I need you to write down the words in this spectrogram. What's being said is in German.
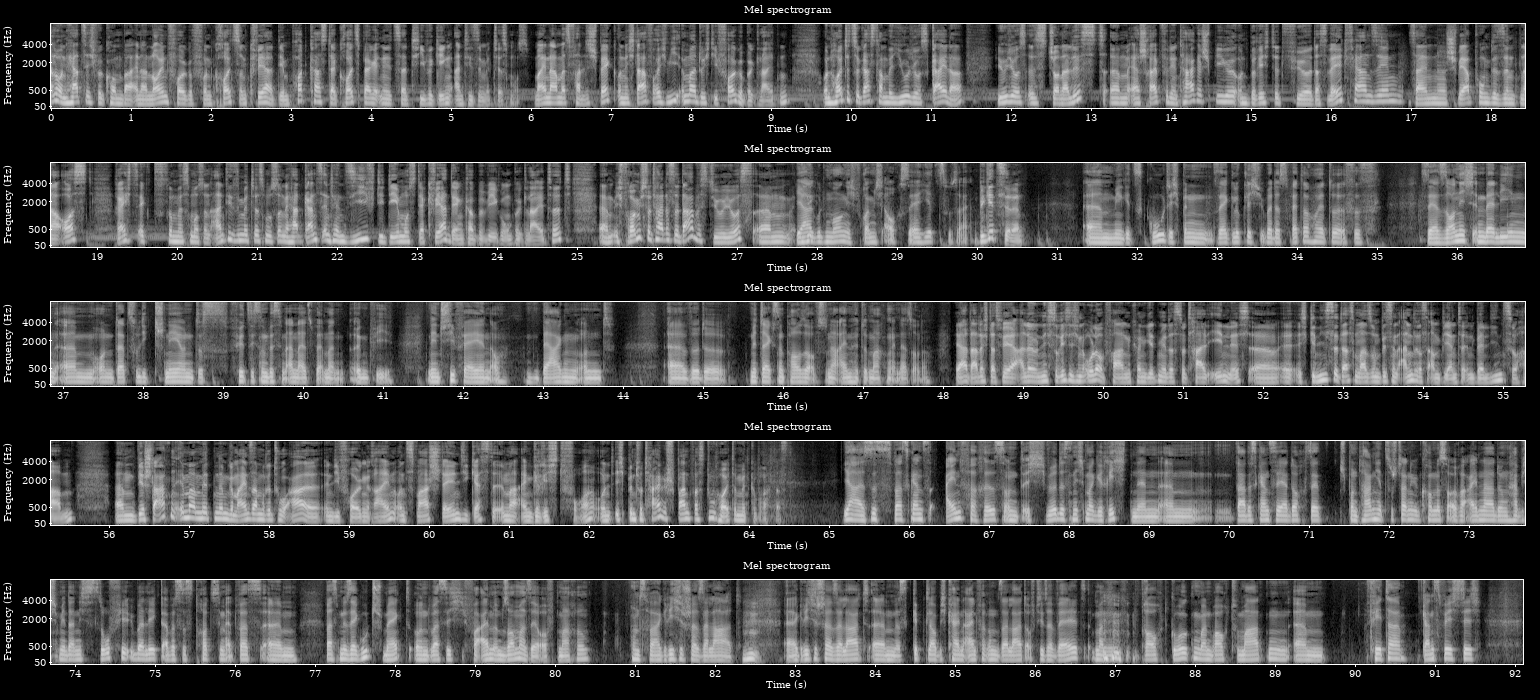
Hallo und herzlich willkommen bei einer neuen Folge von Kreuz und Quer, dem Podcast der Kreuzberger Initiative gegen Antisemitismus. Mein Name ist Fadil Speck und ich darf euch wie immer durch die Folge begleiten. Und heute zu Gast haben wir Julius Geiler. Julius ist Journalist, ähm, er schreibt für den Tagesspiegel und berichtet für das Weltfernsehen. Seine Schwerpunkte sind Nahost, Rechtsextremismus und Antisemitismus und er hat ganz intensiv die Demos der Querdenkerbewegung begleitet. Ähm, ich freue mich total, dass du da bist, Julius. Ähm, ja, guten Morgen, ich freue mich auch sehr hier zu sein. Wie geht's dir denn? Ähm, mir geht's gut. Ich bin sehr glücklich über das Wetter heute. Es ist sehr sonnig in Berlin ähm, und dazu liegt Schnee und es fühlt sich so ein bisschen an, als wäre man irgendwie in den Skiferien auf Bergen und äh, würde mittags eine Pause auf so einer Almhütte machen in der Sonne ja, dadurch, dass wir alle nicht so richtig in Urlaub fahren können, geht mir das total ähnlich. Äh, ich genieße das mal so ein bisschen anderes Ambiente in Berlin zu haben. Ähm, wir starten immer mit einem gemeinsamen Ritual in die Folgen rein und zwar stellen die Gäste immer ein Gericht vor und ich bin total gespannt, was du heute mitgebracht hast. Ja, es ist was ganz Einfaches und ich würde es nicht mal Gericht nennen. Ähm, da das Ganze ja doch sehr spontan hier zustande gekommen ist, eure Einladung, habe ich mir da nicht so viel überlegt, aber es ist trotzdem etwas, ähm, was mir sehr gut schmeckt und was ich vor allem im Sommer sehr oft mache. Und zwar griechischer Salat. Hm. Äh, griechischer Salat, ähm, es gibt, glaube ich, keinen einfachen Salat auf dieser Welt. Man braucht Gurken, man braucht Tomaten, ähm, Feta, ganz wichtig,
